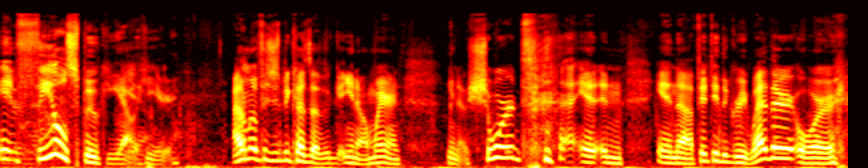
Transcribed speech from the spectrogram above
It now. feels spooky out Yeah. here. I don't know if it's just because of you know I'm wearing, you know, shorts in in, in uh, 50 degree weather or.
